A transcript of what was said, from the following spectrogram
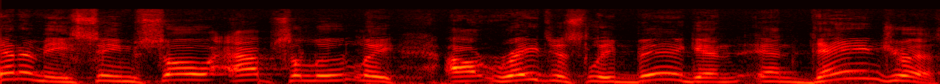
enemy seemed so absolutely outrageously big and, and dangerous.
